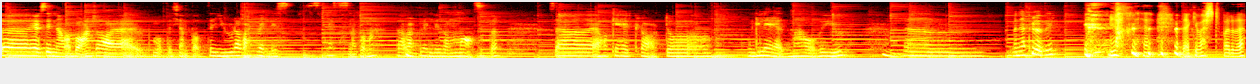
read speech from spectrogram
eh, Helt siden jeg var barn, så har jeg på en måte kjent at jul har vært veldig stressende for meg. Det har vært veldig sånn masete. Så jeg, jeg har ikke helt klart å glede meg over jul. Mm. Men jeg prøver. ja. Det er ikke verst, bare det.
